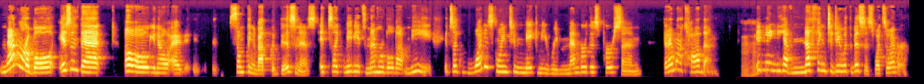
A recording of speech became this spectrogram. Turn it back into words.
memorable isn't that, oh, you know, I, something about the business. It's like maybe it's memorable about me. It's like, what is going to make me remember this person that I want to call them? Mm-hmm. It may have nothing to do with the business whatsoever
